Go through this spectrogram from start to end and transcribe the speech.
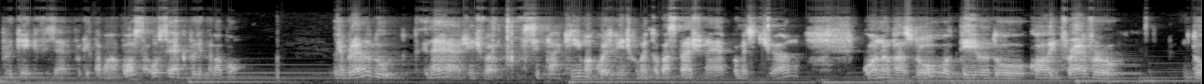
Por que, que fizeram? Porque estava uma bosta ou será que porque estava bom? Lembrando, né, a gente vai citar aqui uma coisa que a gente comentou bastante, né, começo de ano, quando vazou o roteiro do Colin Trevorrow, do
